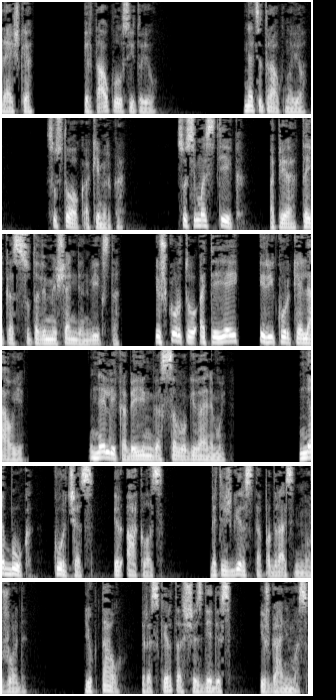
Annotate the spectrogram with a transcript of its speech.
Reiškia, ir tau klausytojų. Neatsitrauk nuo jo. Sustok akimirką. Susimastyk apie tai, kas su tavimi šiandien vyksta. Iš kur tu atėjai ir į kur keliauji. Nelik abejingas savo gyvenimui. Nebūk kurčias ir aklas, bet išgirsta padrasinimo žodį. Juk tau yra skirtas šis dėdis išganimas.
